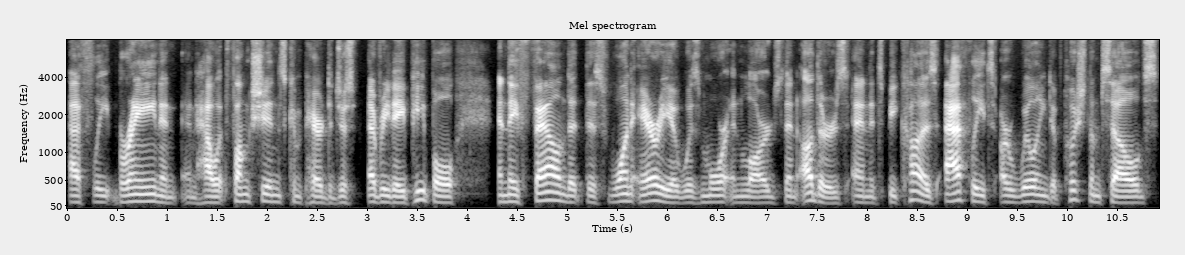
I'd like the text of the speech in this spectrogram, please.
athlete brain and, and how it functions compared to just everyday people. And they found that this one area was more enlarged than others. And it's because athletes are willing to push themselves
